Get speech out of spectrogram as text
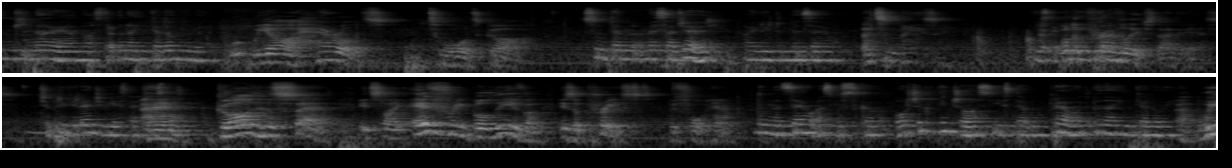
închinarea noastră înaintea Domnului. W- We are heralds towards God. Suntem mesageri ai lui Dumnezeu. That's amazing. Este What a uluitor. privilege that is. Ce privilegiu este acesta. And God has said it's like every believer is a priest before Him. Dumnezeu a spus că orice credincios este un preot înaintea lui. Uh, we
